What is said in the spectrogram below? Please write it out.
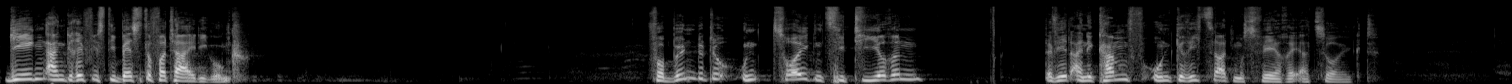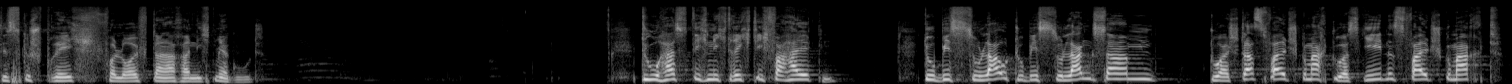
Gegenangriff ist die beste Verteidigung. Verbündete und Zeugen zitieren, da wird eine Kampf- und Gerichtsatmosphäre erzeugt. Das Gespräch verläuft nachher nicht mehr gut. Du hast dich nicht richtig verhalten. Du bist zu laut, du bist zu langsam, du hast das falsch gemacht, du hast jenes falsch gemacht.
